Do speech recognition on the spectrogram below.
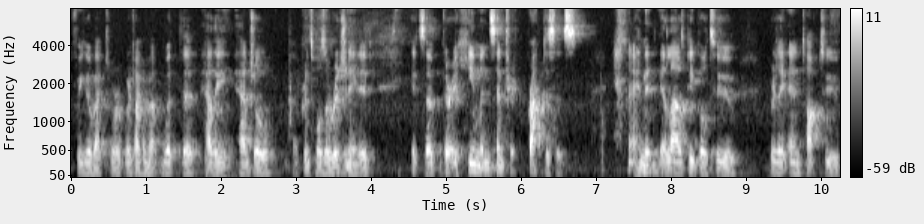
if we go back to what we're talking about, what the, how the agile principles originated, it's a very human centric practices. And it allows people to relate and talk to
